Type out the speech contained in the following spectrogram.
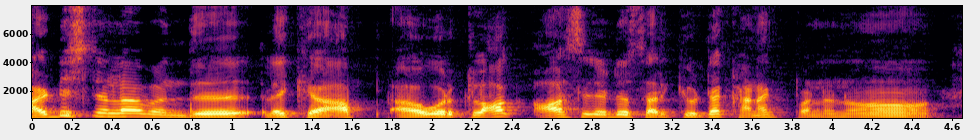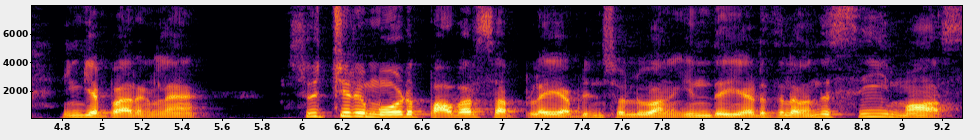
அடிஷ்னலாக வந்து லைக் அப் ஒரு கிளாக் ஆசிலேட்டர் சர்க்யூட்டை கனெக்ட் பண்ணணும். இங்கே பாருங்களேன். சுவிட்சடு மோடு பவர் சப்ளை அப்படின்னு சொல்லுவாங்க. இந்த இடத்துல வந்து சிமாஸ்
